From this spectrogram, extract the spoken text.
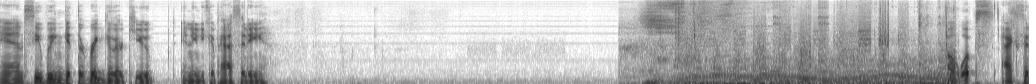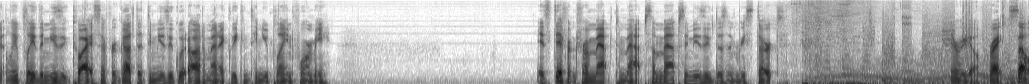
and see if we can get the regular cube in any capacity. Oh, whoops. I accidentally played the music twice, I forgot that the music would automatically continue playing for me. It's different from map to map, some maps the music doesn't restart. There we go, right, so...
